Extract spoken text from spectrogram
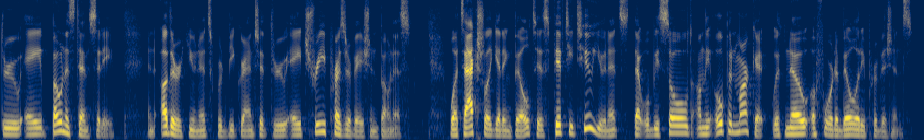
through a bonus density, and other units would be granted through a tree preservation bonus. What's actually getting built is 52 units that will be sold on the open market with no affordability provisions.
